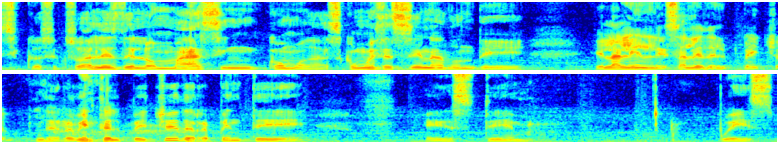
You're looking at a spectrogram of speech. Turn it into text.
psicosexuales de lo más incómodas, como esa escena donde el alien le sale del pecho, le revienta el pecho y de repente, este, pues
